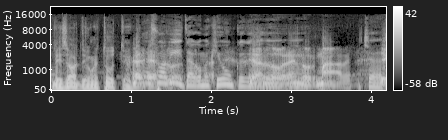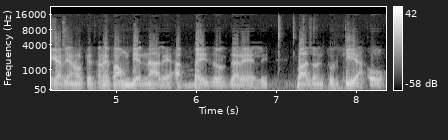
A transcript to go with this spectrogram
Dei soldi come tutti È la sua vita, come chiunque, E credo. allora è Eh. normale. Certo. Gli capita un'occasione, fa un biennale a bei sordarelli, vado in Turchia o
